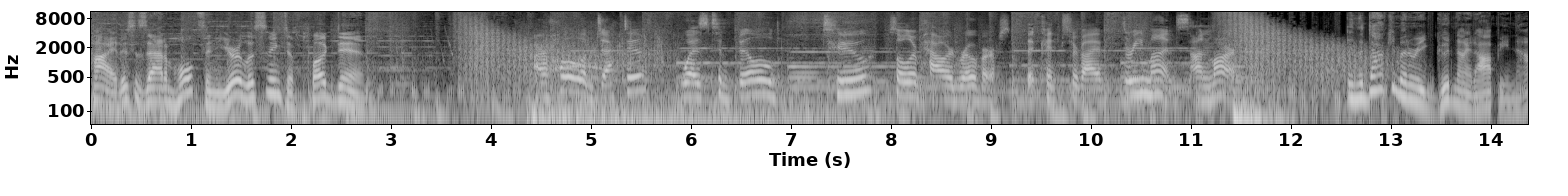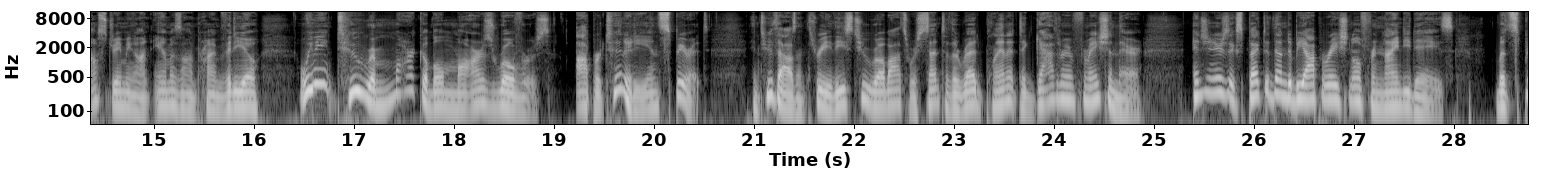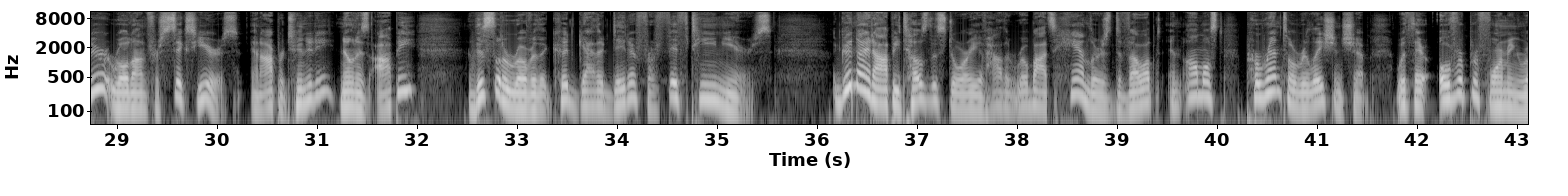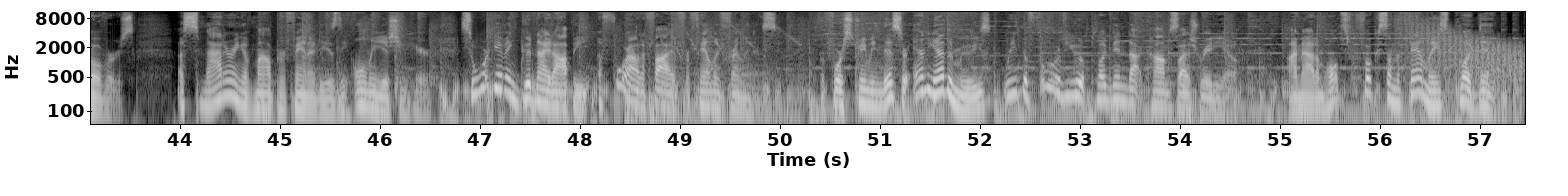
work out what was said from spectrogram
Hi, this is Adam Holz, and you're listening to Plugged In. Our whole objective was to build two solar powered rovers that could survive three months on Mars. In the documentary Goodnight Oppy, now streaming on Amazon Prime Video, we meet two remarkable Mars rovers, Opportunity and Spirit. In 2003, these two robots were sent to the Red Planet to gather information there. Engineers expected them to be operational for 90 days. But Spirit rolled on for six years, and Opportunity, known as Oppy, this little rover that could gather data for 15 years. Goodnight Oppy tells the story of how the robot's handlers developed an almost parental relationship with their overperforming rovers. A smattering of mild profanity is the only issue here, so we're giving Goodnight Oppy a 4 out of 5 for family friendliness. Before streaming this or any other movies, read the full review at pluggedin.com slash radio. I'm Adam Holz for Focus on the Family's Plugged In.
